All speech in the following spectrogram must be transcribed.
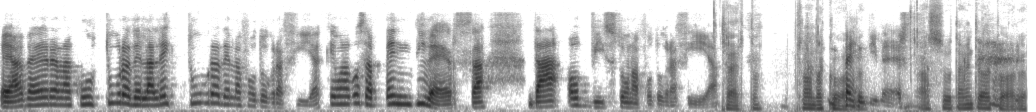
è avere la cultura della lettura della fotografia, che è una cosa ben diversa da ho visto una fotografia. Certo. Sono d'accordo. Ben diverso. Assolutamente d'accordo.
